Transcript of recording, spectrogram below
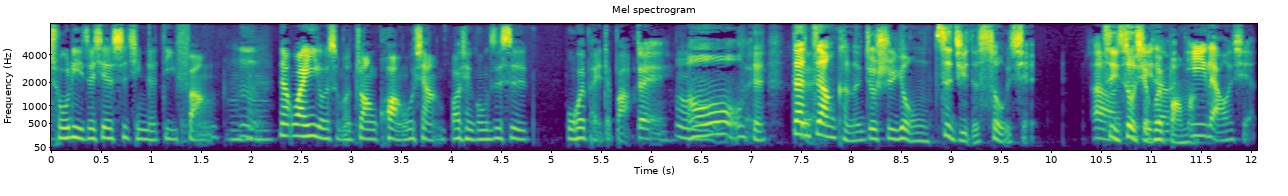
处理这些事情的地方，嗯，那万一有什么状况，我想保险公司是。不会赔的吧？对，哦，OK，但这样可能就是用自己的寿险，自己寿险会保吗？医疗险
